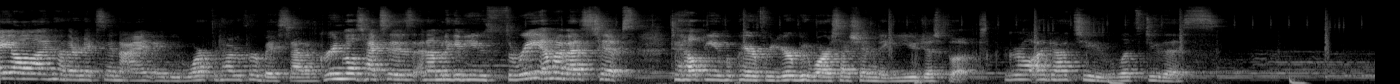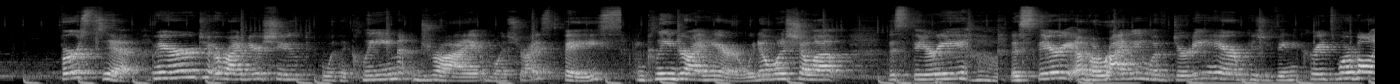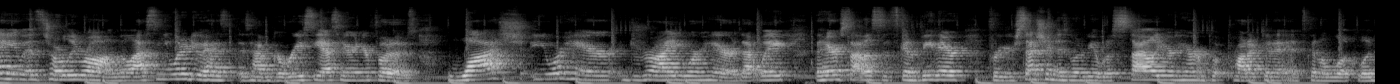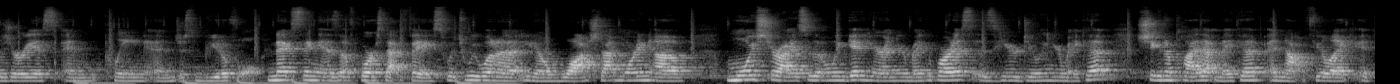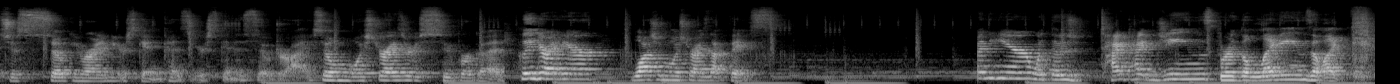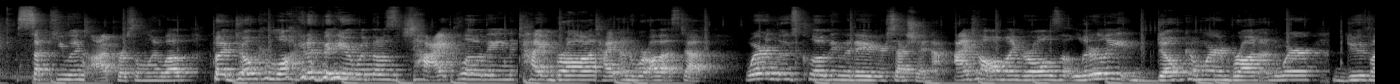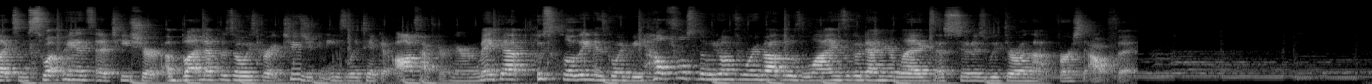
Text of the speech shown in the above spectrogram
Hey y'all, I'm Heather Nixon. I'm a boudoir photographer based out of Greenville, Texas, and I'm gonna give you three of my best tips to help you prepare for your boudoir session that you just booked. Girl, I got you. Let's do this. First tip, prepare to arrive your shoot with a clean, dry, moisturized face and clean, dry hair. We don't wanna show up this theory, this theory of arriving with dirty hair because you think it creates more volume is totally wrong. The last thing you wanna do is, is have greasy ass hair in your photos. Wash your hair, dry your hair. That way the hairstylist that's gonna be there for your session is gonna be able to style your hair and put product in it and it's gonna look luxurious and clean and just beautiful. Next thing is of course that face, which we wanna, you know, wash that morning of moisturize so that when we get here and your makeup artist is here doing your makeup, she can apply that makeup and not feel like it's just soaking right into your skin because your skin is so dry. So moisturizer is super good. Clean dry hair, wash and moisturize that face. In here with those tight, tight jeans or the leggings that like suck you in, I personally love. But don't come walking up in here with those tight clothing, tight bra, tight underwear, all that stuff Wear loose clothing the day of your session. I tell all my girls, literally don't come wearing bra and underwear. Do like some sweatpants and a t-shirt. A button up is always great too. You can easily take it off after hair and makeup. Loose clothing is going to be helpful so that we don't have to worry about those lines that go down your legs as soon as we throw on that first outfit.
